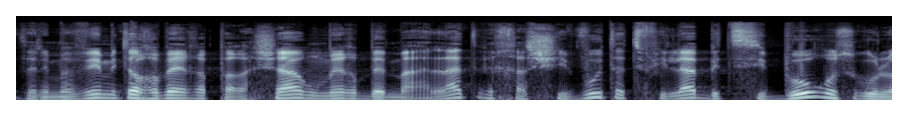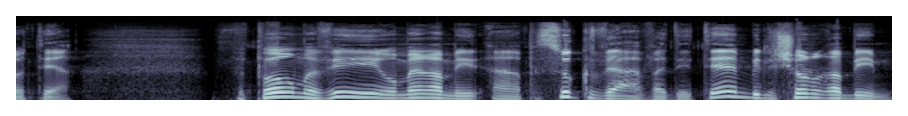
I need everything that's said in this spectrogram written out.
אז אני מביא מתוך באר הפרשה, הוא אומר, במעלת וחשיבות התפילה בציבור וסגולותיה. ופה הוא מביא, הוא אומר הפסוק, ועבדתם בלשון רבים.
